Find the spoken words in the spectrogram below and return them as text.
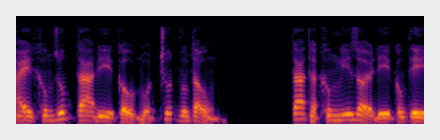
hay không giúp ta đi cầu một chút vương tổng? Ta thật không nghĩ rời đi công ty.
